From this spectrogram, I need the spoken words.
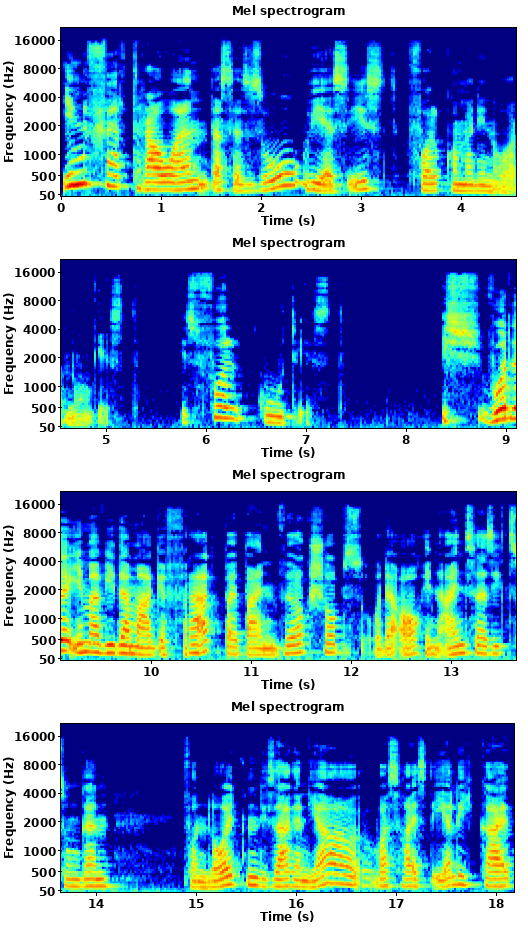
in Vertrauen, dass es so, wie es ist, vollkommen in Ordnung ist, ist voll gut ist. Ich wurde immer wieder mal gefragt bei meinen Workshops oder auch in Einzelsitzungen von Leuten, die sagen, ja, was heißt Ehrlichkeit?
